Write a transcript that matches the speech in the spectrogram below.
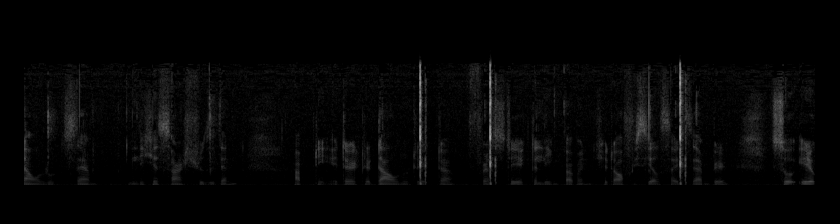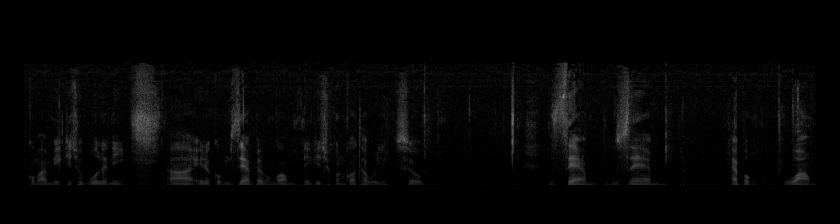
ডাউনলোড জ্যাম্প লিখে সার্চ যদি দেন, আপনি এটার একটা ডাউনলোডের একটা ফার্স্টে একটা লিঙ্ক পাবেন, সেটা অফিসিয়াল সাইট জ্যাম্পের সো এরকম আমি কিছু বলে নিই এরকম জ্যাম্প এবং গম্প নিয়ে কিছুক্ষণ কথা বলি। সো জ্যাম্প জ্যাম্প এবং ওয়াম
